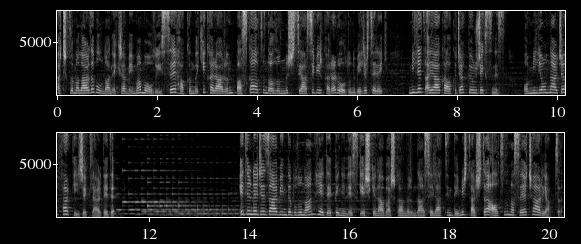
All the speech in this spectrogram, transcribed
açıklamalarda bulunan Ekrem İmamoğlu ise hakkındaki kararın baskı altında alınmış siyasi bir karar olduğunu belirterek millet ayağa kalkacak göreceksiniz. O milyonlarca fark yiyecekler dedi. Edirne cezaevinde bulunan HDP'nin eski eş genel başkanlarından Selahattin Demirtaş da altılı masaya çağrı yaptı.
